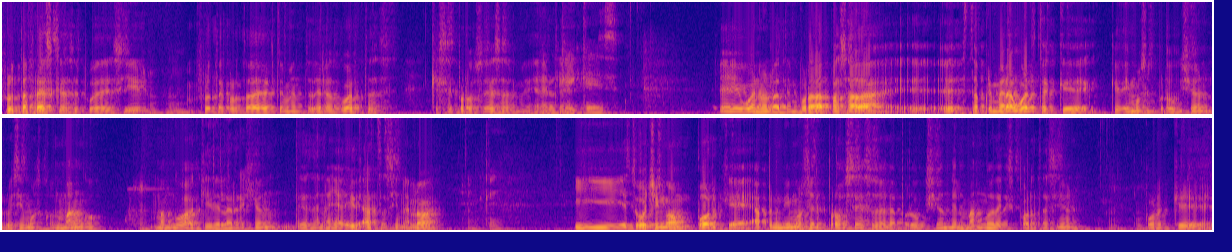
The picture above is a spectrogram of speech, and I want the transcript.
fruta fresca, se puede decir. Fruta cortada directamente de las huertas, que se procesa mediante... ¿Pero qué, qué es? Eh, bueno, la temporada pasada, eh, esta primera vuelta que, que dimos en producción, lo hicimos con mango. Mango aquí de la región, desde Nayarit hasta Sinaloa. Y estuvo chingón porque aprendimos el proceso de la producción del mango de exportación. Porque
